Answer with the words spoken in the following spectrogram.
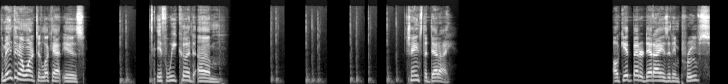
the main thing I wanted to look at is if we could um, change the Deadeye. I'll get better Deadeye as it improves.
